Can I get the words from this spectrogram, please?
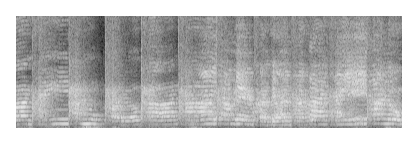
કનૈયાનું કરવાના અમે ભજન કનૈયાનું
